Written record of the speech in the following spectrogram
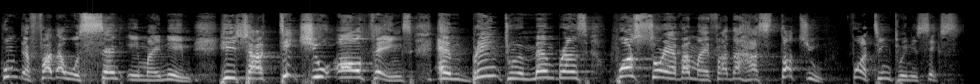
whom the Father will send in my name, he shall teach you all things and bring to remembrance whatsoever my Father has taught you. 14 26.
